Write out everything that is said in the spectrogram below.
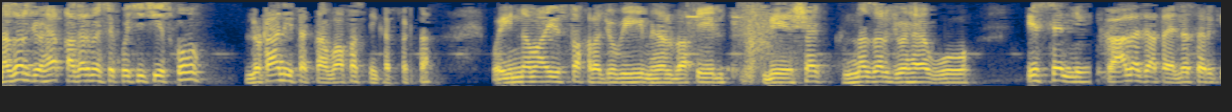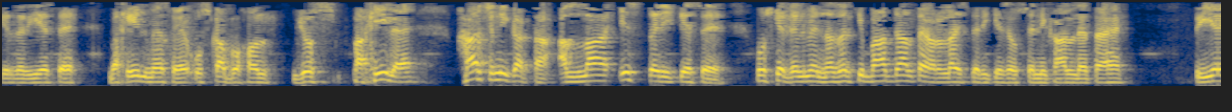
نظر جو ہے، قدر میں سے کسی چیز کو لٹا نہیں سکتا، واپس نہیں کر سکتا۔ وہ انما يستخرج به من البخيل۔ بے شک نظر جو ہے، وہ اس سے نکالا جاتا ہے نظر کے ذریعے سے، بخیل میں سے، اس کا بخل جو بخیل ہے، خرچ نہیں کرتا۔ اللہ اس طریقے سے اس کے دل میں نظر کی بات ڈالتا ہے اور اللہ اس طریقے سے اس سے نکال لیتا ہے۔ تو یہ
